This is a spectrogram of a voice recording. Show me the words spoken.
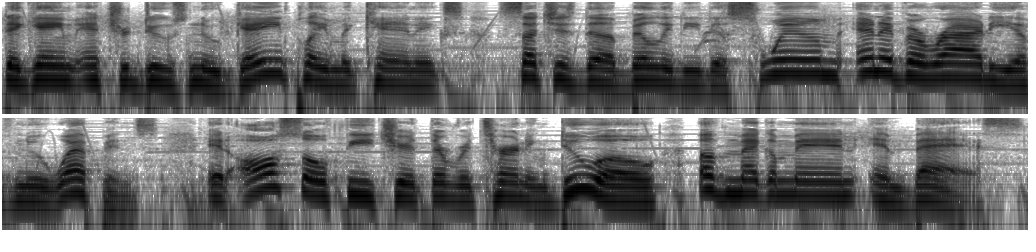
The game introduced new gameplay mechanics such as the ability to swim and a variety of new weapons. It also featured the returning duo of Mega Man and Bass.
